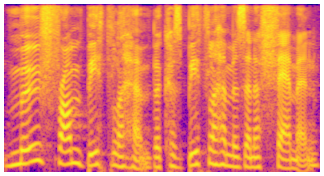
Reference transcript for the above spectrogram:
move from Bethlehem because Bethlehem is in a famine,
